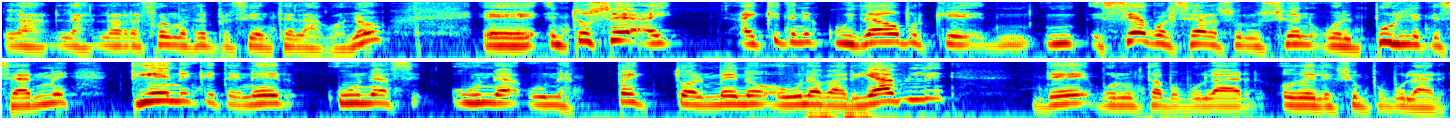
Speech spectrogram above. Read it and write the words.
la- la- las reformas del presidente Lagos, ¿no? Eh, entonces hay, hay que tener cuidado porque sea cual sea la solución o el puzzle que se arme, tiene que tener una, una, un aspecto al menos o una variable de voluntad popular o de elección popular,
